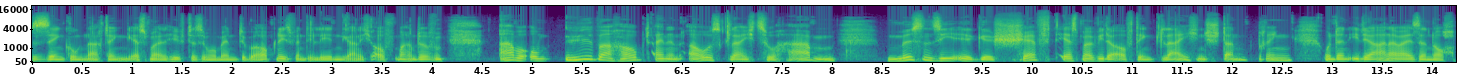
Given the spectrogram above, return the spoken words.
Senkung nachdenken. Erstmal hilft das im Moment überhaupt nichts, wenn die Läden gar nicht aufmachen dürfen. Aber um überhaupt einen Ausgleich zu haben, müssen sie ihr Geschäft erstmal wieder auf den gleichen Stand bringen und dann idealerweise noch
